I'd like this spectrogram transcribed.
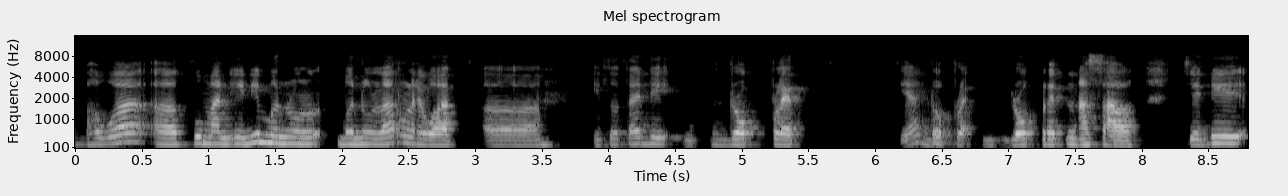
bahwa uh, kuman ini menular lewat itu tadi droplet ya droplet droplet nasal. Jadi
